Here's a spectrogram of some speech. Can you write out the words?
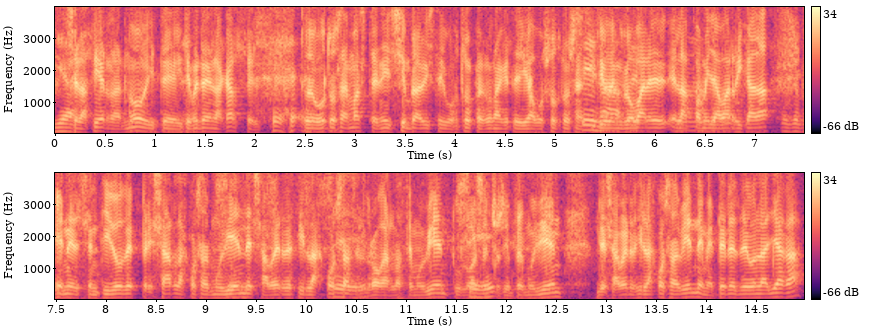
se la cierran, ¿no? Y te, y te meten en la cárcel. Entonces vosotros además tenéis, siempre habéis tenido vosotros, perdona que te diga vosotros, en el sentido no, de englobar el- en la No, familia barricada, en el sentido de expresar las cosas muy bien, de saber decir las cosas, el drogas lo hace muy bien, tú lo has hecho siempre muy bien, de saber decir las cosas bien, de meter el dedo en la llaga,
